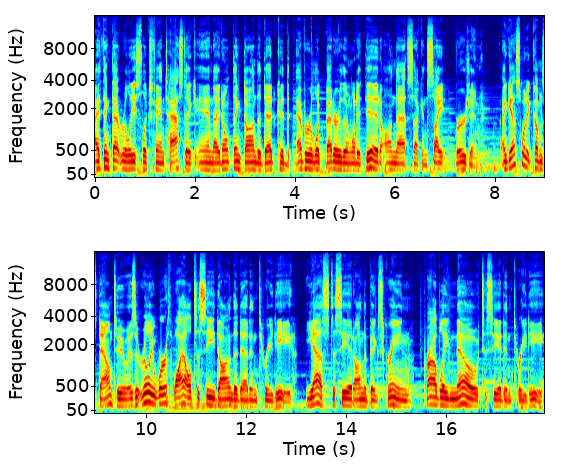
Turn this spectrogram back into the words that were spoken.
I think that release looks fantastic, and I don't think Dawn of the Dead could ever look better than what it did on that Second Sight version. I guess what it comes down to is it really worthwhile to see Dawn of the Dead in 3D? Yes, to see it on the big screen, probably no to see it in 3D.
